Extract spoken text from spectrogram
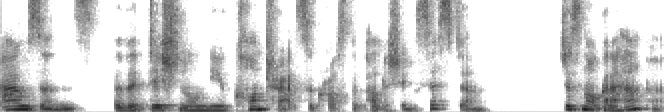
thousands of additional new contracts across the publishing system. Just not going to happen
